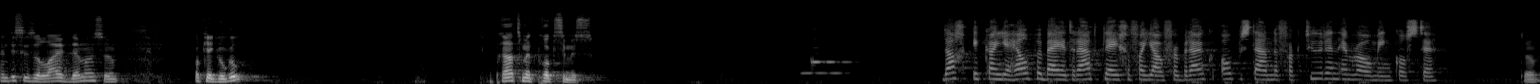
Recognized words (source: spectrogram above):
and this is a live demo. So, okay, Google. Praat met Proximus. Dag, ik kan je helpen bij het raadplegen van jouw verbruik, openstaande facturen en roamingkosten. So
